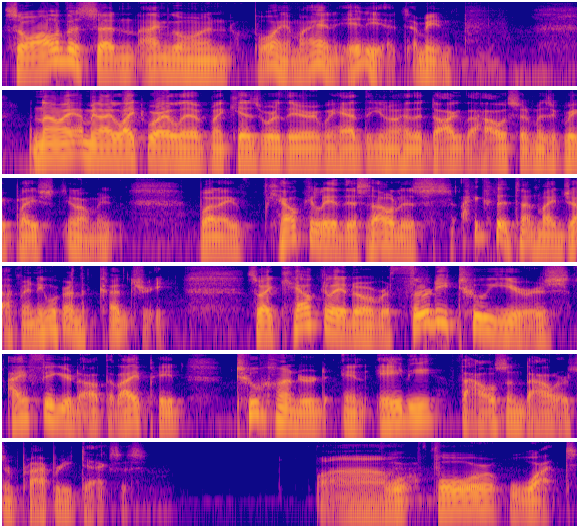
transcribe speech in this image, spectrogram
So all of a sudden, I'm going, boy, am I an idiot? I mean, no, I, I mean, I liked where I lived. My kids were there. We had, the, you know, had the dog, the house, and it was a great place. You know, I mean, but I calculated this out as I could have done my job anywhere in the country. So I calculated over 32 years. I figured out that I paid two hundred and eighty thousand dollars in property taxes. Wow. For, for what?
